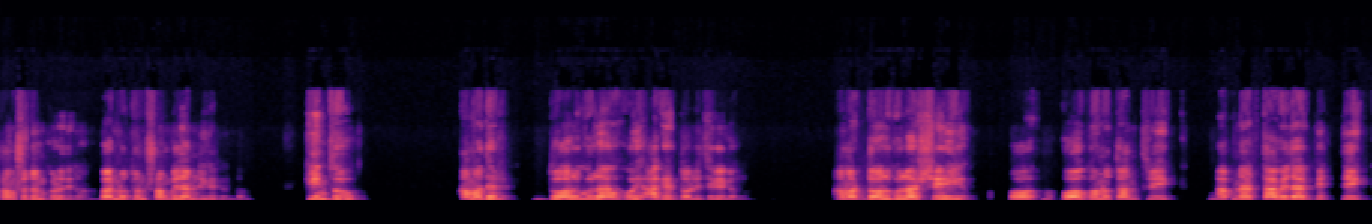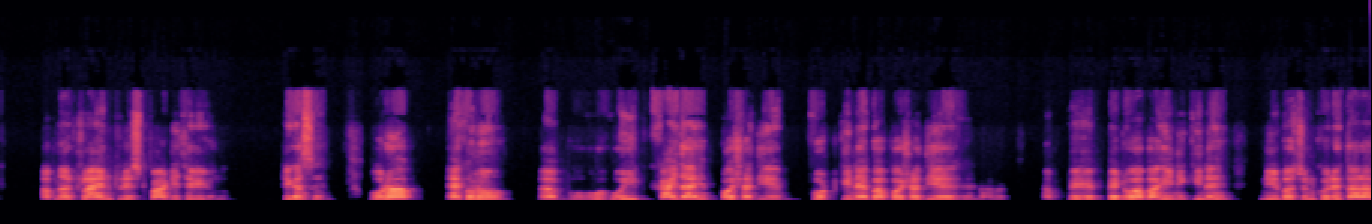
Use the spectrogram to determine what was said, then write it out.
সংশোধন করে দিলাম বা নতুন সংবিধান লিখে ফেললাম। কিন্তু আমাদের দলগুলা ওই আগের দলই থেকে গেল। আমার দলগুলা সেই অগণতান্ত্রিক আপনার তাবেদার ভিত্তিক আপনার ক্লায়েন্ট লিস্ট পার্টি থেকে গেল। ঠিক আছে? ওরা এখনও ওই কায়দায় পয়সা দিয়ে ভোট কিনে বা পয়সা দিয়ে পেটোয়া বাহিনী কিনে নির্বাচন করে তারা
